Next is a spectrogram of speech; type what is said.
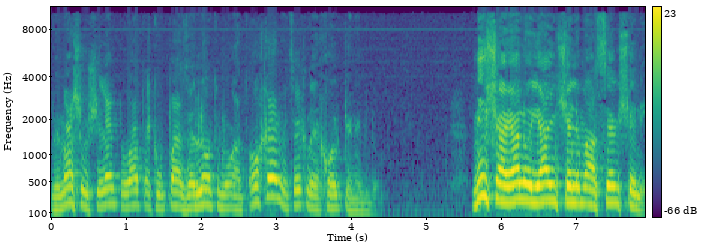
ומה שהוא שילם תמורת הקופה זה לא תמורת אוכל, וצריך לאכול כנגדו. מי שהיה לו יין של מעשר שני,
